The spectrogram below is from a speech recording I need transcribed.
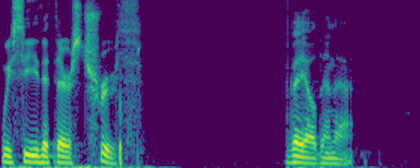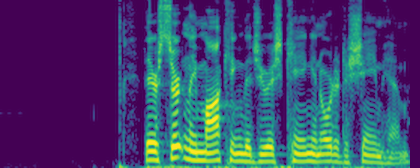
we see that there's truth veiled in that. They're certainly mocking the Jewish king in order to shame him.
